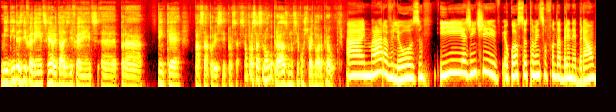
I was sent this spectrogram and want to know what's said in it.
medidas diferentes, realidades diferentes para quem quer passar por esse processo. É um processo de longo prazo, não se constrói de uma hora para outra. Ai, maravilhoso. E a gente, eu gosto, eu também sou fã da Brené Brown,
